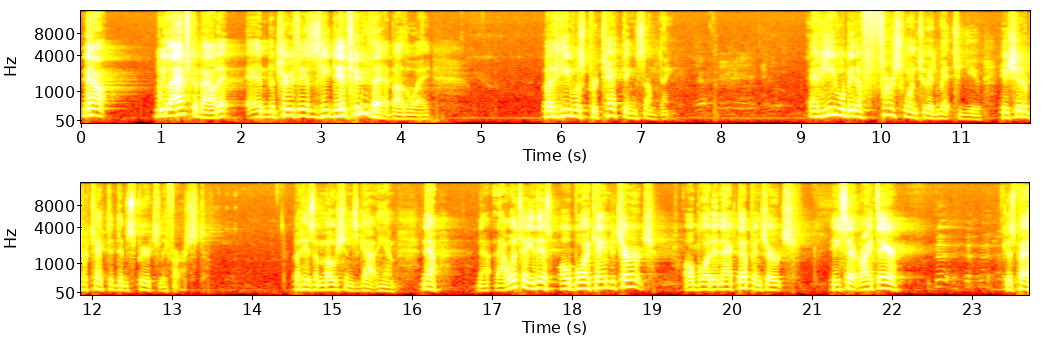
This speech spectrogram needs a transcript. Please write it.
Now, we laughed about it, and the truth is, is he did do that, by the way. But he was protecting something. And he will be the first one to admit to you he should have protected them spiritually first. But his emotions got him. Now, Now, now I will tell you this old boy came to church. Old boy didn't act up in church. He sat right there. Because pa-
